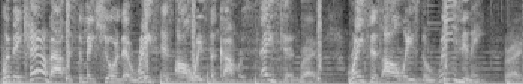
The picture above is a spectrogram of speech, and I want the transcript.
what they care about is to make sure that race is always the conversation. Right. Race is always the reasoning. Right.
